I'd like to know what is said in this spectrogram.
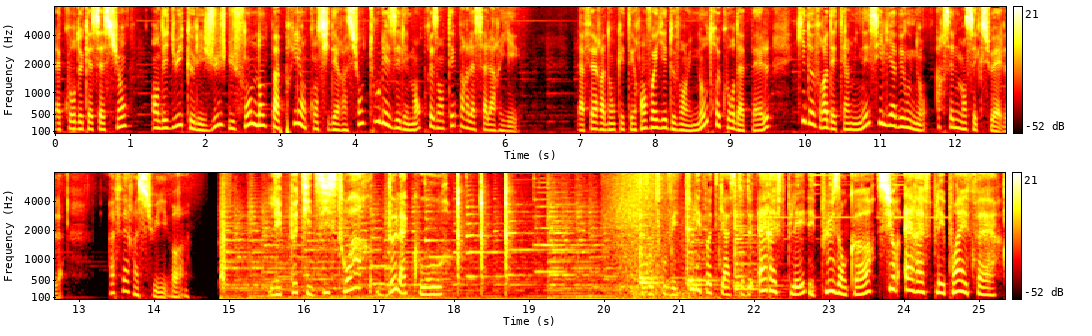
La Cour de cassation en déduit que les juges du fond n'ont pas pris en considération tous les éléments présentés par la salariée. L'affaire a donc été renvoyée devant une autre cour d'appel qui devra déterminer s'il y avait ou non harcèlement sexuel. Affaire à suivre. Les petites histoires de la cour. Retrouvez tous les podcasts de RF Play et plus encore sur rfplay.fr.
